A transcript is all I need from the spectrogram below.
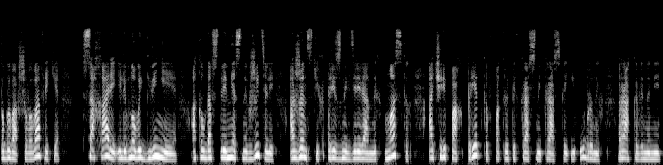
побывавшего в Африке, в Сахаре или в Новой Гвинее, о колдовстве местных жителей, о женских резных деревянных масках, о черепах предков, покрытых красной краской и убранных раковинами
